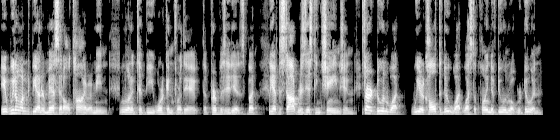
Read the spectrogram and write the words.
It, we don't want it to be under mess at all time. I mean, we want it to be working for the the purpose it is. But we have to stop resisting change and start doing what we are called to do. What what's the point of doing what we're doing?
